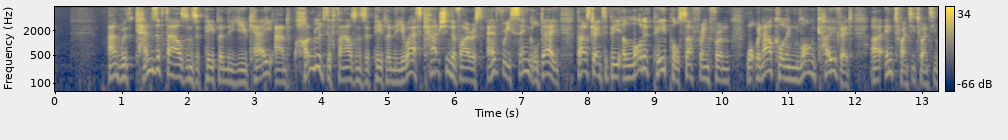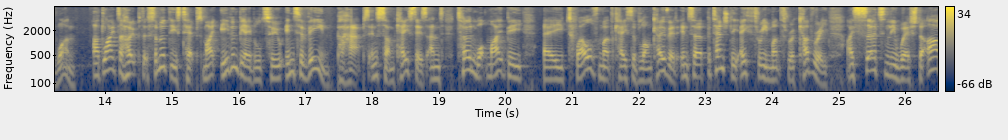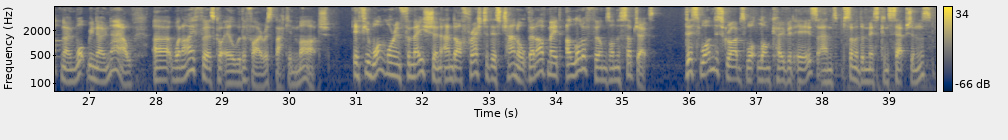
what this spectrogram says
And with tens of thousands of people in the UK and hundreds of thousands of people in the US catching the virus every single day, that's going to be a lot of people suffering from what we're now calling long COVID uh, in 2021. I'd like to hope that some of these tips might even be able to intervene, perhaps in some cases, and turn what might be a 12 month case of long COVID into potentially a three month recovery. I certainly wish that I'd known what we know now uh, when I first got ill with the virus back in March. If you want more information and are fresh to this channel, then I've made a lot of films on the subject. This one describes what long COVID is and some of the misconceptions.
